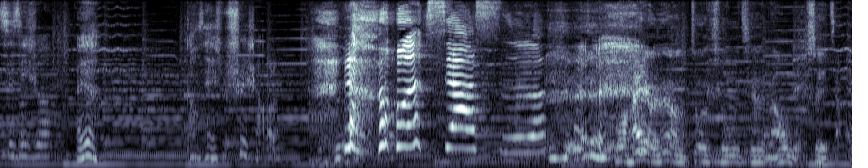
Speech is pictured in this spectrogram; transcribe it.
司机说：“哎呀，刚才是不是睡着了？” 然后我吓死了。我还有那种坐出租车，然后我睡着了，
